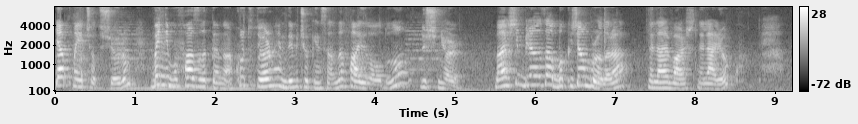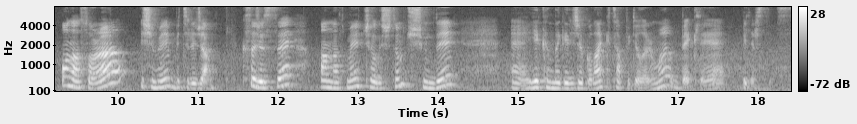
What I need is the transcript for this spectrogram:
yapmaya çalışıyorum. Beni bu fazlalıklarımdan kurtuluyorum hem de birçok insana da faydalı olduğunu düşünüyorum. Ben şimdi biraz daha bakacağım buralara. Neler var, neler yok. Ondan sonra işimi bitireceğim. Kısaca size anlatmaya çalıştım. Şimdi e, yakında gelecek olan kitap videolarımı bekleyebilirsiniz.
